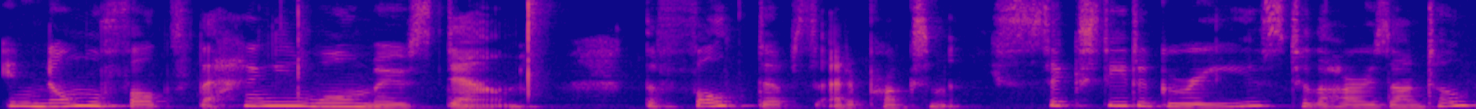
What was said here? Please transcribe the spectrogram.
In normal faults, the hanging wall moves down. The fault dips at approximately 60 degrees to the horizontal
